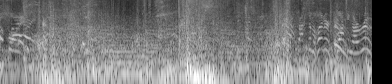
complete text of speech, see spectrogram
Got some hunters blocking our route.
